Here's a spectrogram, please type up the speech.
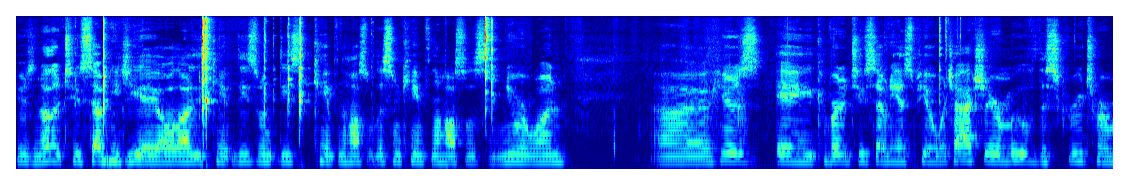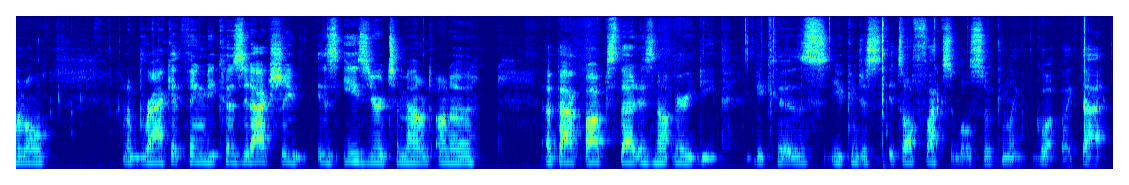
Here's another 270 GAO. A lot of these came, these one, these came from the hospital. This one came from the hospital. It's a newer one. Uh, here's a converted 270 SPO, which I actually removed the screw terminal kind of bracket thing because it actually is easier to mount on a, a back box that is not very deep because you can just, it's all flexible so it can like go up like that.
